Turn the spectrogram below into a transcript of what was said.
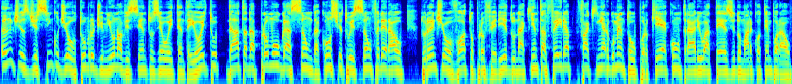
antes de 5 de outubro de 1988, data da promulgação da Constituição Federal. Durante o voto proferido na quinta-feira, Faquin argumentou por que é contrário à tese do marco temporal.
